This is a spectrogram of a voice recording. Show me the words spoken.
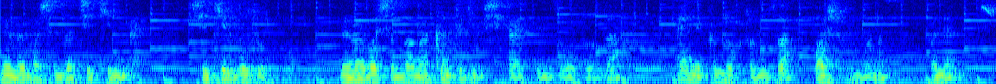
meme başında çekilme, şekil bozukluğu, meme başından akıntı gibi şikayetleriniz olduğunda en yakın doktorunuza başvurmanız önemlidir.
